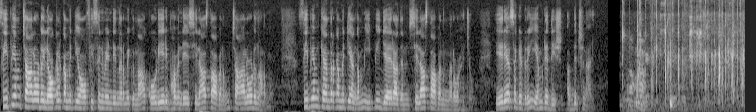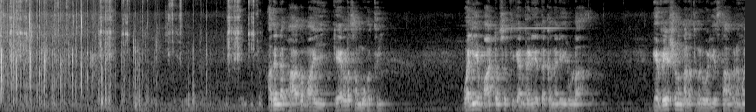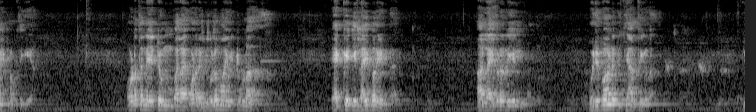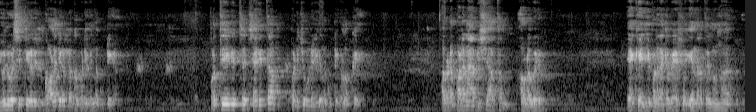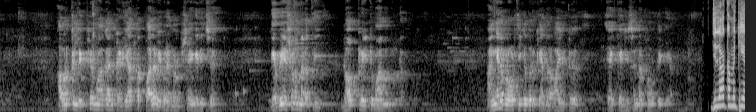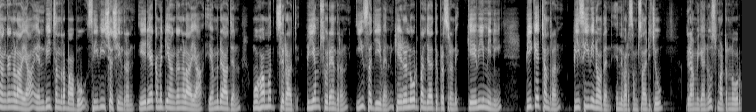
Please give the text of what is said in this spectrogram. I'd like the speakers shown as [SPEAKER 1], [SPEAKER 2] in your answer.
[SPEAKER 1] C P M Chalode local committee ഓഫീസിന് വേണ്ടി നിർമ്മിക്കുന്ന കോടിയേരി ഭവന്റെ ശിലാസ്ഥാപനം ചാലോട് നടന്നു. സി പി എം കേന്ദ്ര കമ്മിറ്റി അംഗം ഇ പി ജയരാജൻ ശിലാസ്ഥാപനം നിർവഹിച്ചു. ഏരിയ സെക്രട്ടറി എം രതീഷ് അധ്യക്ഷനായി.
[SPEAKER 2] അതിന്റെ ഭാഗമായി കേരള സമൂഹത്തിൽ വലിയ മാറ്റം സൃഷ്ടിക്കാൻ കഴിയത്തക്ക നിലയിലുള്ള ഗവേഷണം നടത്തുന്ന ഒരു വലിയ സ്ഥാപനമായി പ്രവർത്തിക്കുകയാണ്. അവിടെ തന്നെ ഏറ്റവും വല വളരെ വിപുലമായിട്ടുള്ള എ കെ ജി ലൈബ്രറി ഉണ്ട്. ആ ലൈബ്രറിയിൽ ഒരുപാട് വിദ്യാർത്ഥികൾ യൂണിവേഴ്സിറ്റികളിൽ കോളേജുകളിലൊക്കെ പഠിക്കുന്ന കുട്ടികൾ പ്രത്യേകിച്ച് ചരിത്രം പഠിച്ചുകൊണ്ടിരിക്കുന്ന കുട്ടികളൊക്കെ അവരുടെ പഠനാവശ്യാർത്ഥം അവിടെ വരും. എ കെ ജി പഠന ഗവേഷണ കേന്ദ്രത്തിൽ നിന്ന് അവർക്ക് ലഭ്യമാകാൻ കഴിയാത്ത പല വിവരങ്ങളും ശേഖരിച്ച് ഗവേഷണം നടത്തി ഡോക്ടറേറ്റ് വാങ്ങുന്നുണ്ട്. അങ്ങനെ പ്രവർത്തിക്കുന്ന ഒരു കേന്ദ്രമായിട്ട് എ കെ ജി സെന്റർ പ്രവർത്തിക്കുകയാണ്.
[SPEAKER 1] ജില്ലാ കമ്മിറ്റി അംഗങ്ങളായ N V Chandrababu C V Sasindran area committee അംഗങ്ങളായ M Rajan Muhammad Siraj P M Surendran E Sajeevan Keezhallur panchayat president K V Mini P K Chandran P C Vinodan എന്നിവർ സംസാരിച്ചു. Gramika news Mattannur.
